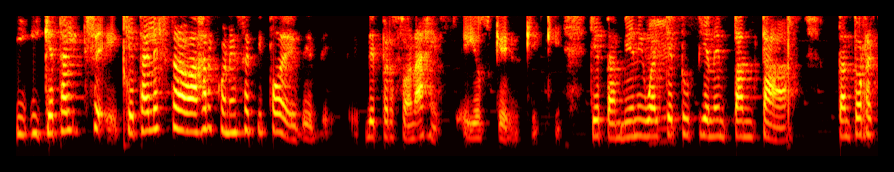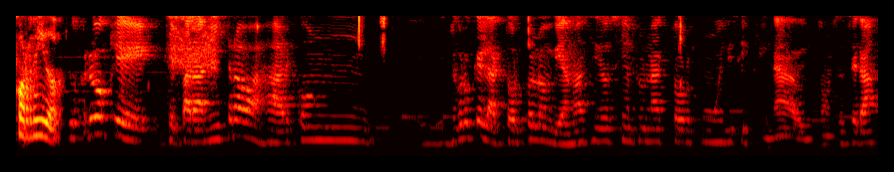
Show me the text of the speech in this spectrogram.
¿Y, y qué, tal, se- qué tal es trabajar con ese tipo de, de- de- de personajes? Ellos que, que- que- que también, igual que tú, tienen tanta, tanto recorrido. Yo creo que, que para mí trabajar con... Yo creo que el actor colombiano ha sido siempre un actor muy disciplinado. Entonces era,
